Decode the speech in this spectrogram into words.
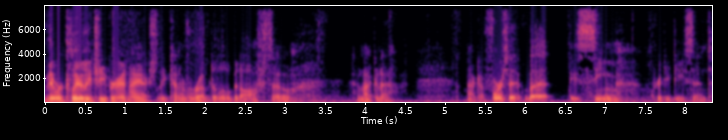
They were clearly cheaper and I actually kind of rubbed a little bit off. So I'm not gonna, not gonna force it, but these seem pretty decent.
